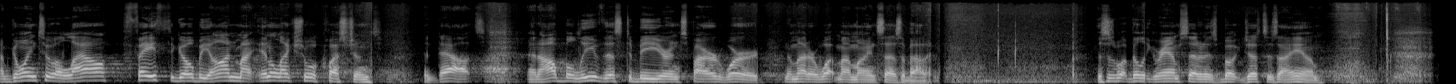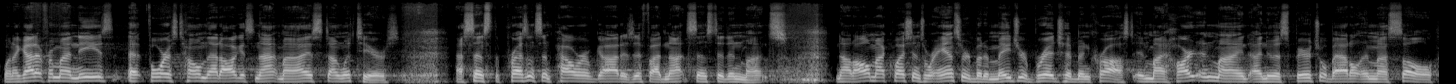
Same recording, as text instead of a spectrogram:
I'm going to allow faith to go beyond my intellectual questions and doubts, and I'll believe this to be your inspired word, no matter what my mind says about it. This is what Billy Graham said in his book, Just as I Am. When I got it from my knees at Forest Home that August night, my eyes stung with tears. I sensed the presence and power of God as if I'd not sensed it in months. Not all my questions were answered, but a major bridge had been crossed. In my heart and mind, I knew a spiritual battle in my soul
